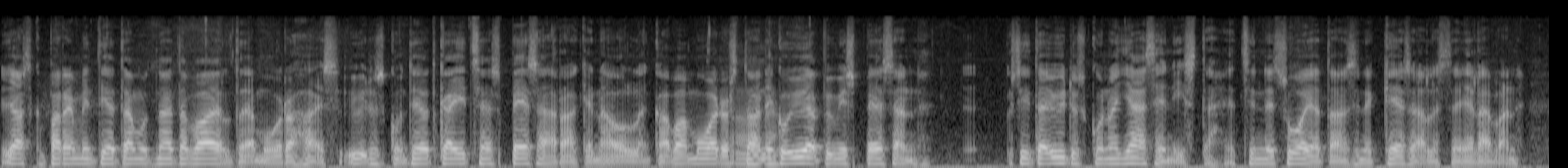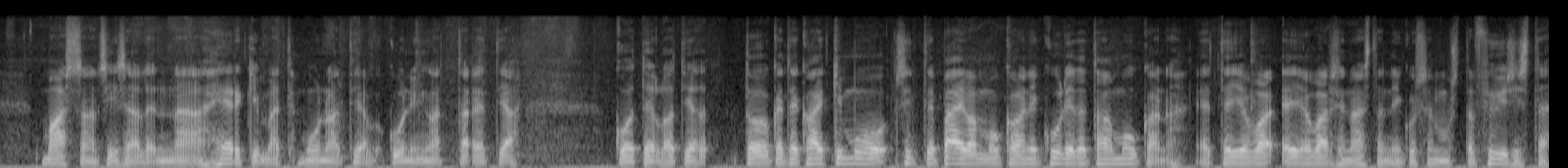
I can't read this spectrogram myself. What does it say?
Jaska paremmin tietää, mutta näitä vaelta- ja muurahaisyhdyskuntia, jotka ei itse asiassa pesää rakenna ollenkaan, vaan muodostaa niin kuin yöpymispesän siitä yhdyskunnan jäsenistä, että sinne suojataan sinne kesälle se elävän massan sisälle nämä herkimmät munat ja kuningattaret ja kotelot ja toukat ja kaikki muu sitten päivän mukaan niin kuljetetaan mukana. Että ei ole, ei ole varsinaista niin kuin semmoista fyysistä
